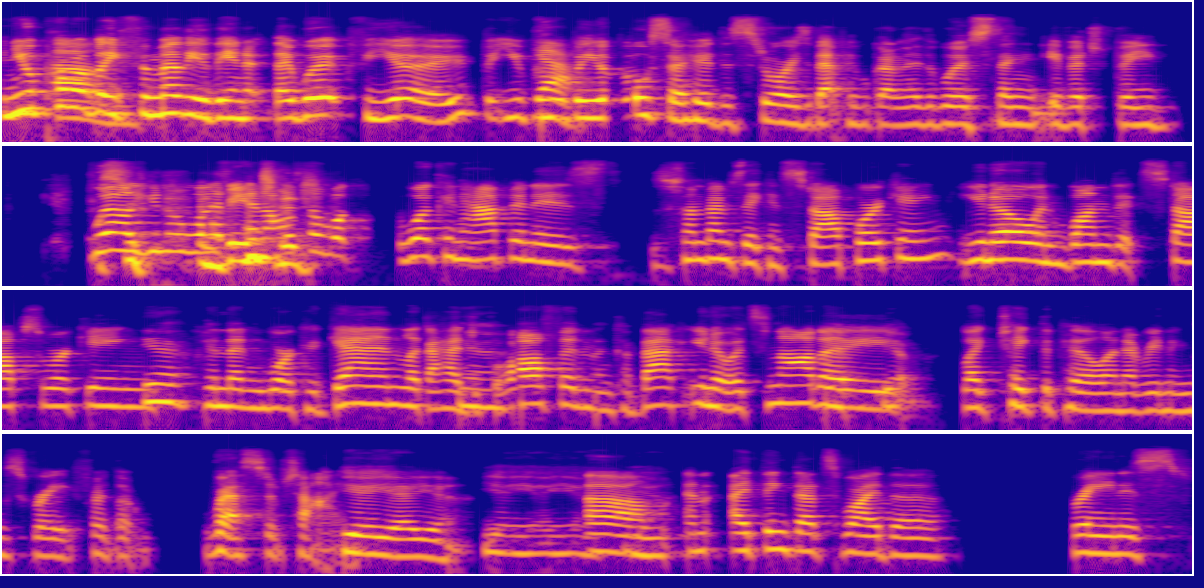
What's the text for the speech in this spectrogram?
And you're probably um, familiar then, they work for you, but you probably yeah. have also heard the stories about people going, they're the worst thing ever to be. Well, you know what? Invented. And also, what, what can happen is sometimes they can stop working, you know, and one that stops working yeah. can then work again. Like I had yeah. to go off it and then come back. You know, it's not a like take the pill and everything's great for the rest of time. Yeah, yeah, yeah. Yeah, yeah, yeah. Um, and I think that's why the brain is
